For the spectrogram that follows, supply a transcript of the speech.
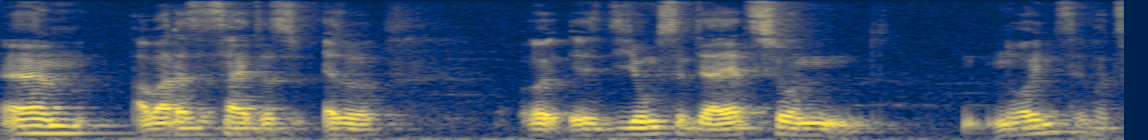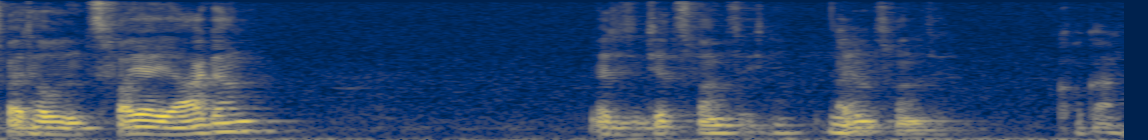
Ähm, aber das ist halt das, also äh, die Jungs sind ja jetzt schon 19, war 2002er Jahrgang. Ja, die sind jetzt 20, ne? Ja. 21. Guck an.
